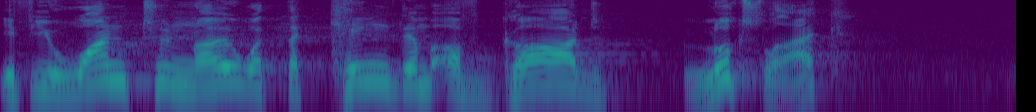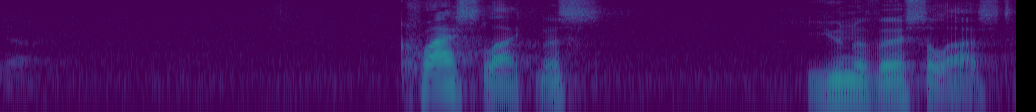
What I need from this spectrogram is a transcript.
If you want to know what the kingdom of God looks like, Christ likeness universalized.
